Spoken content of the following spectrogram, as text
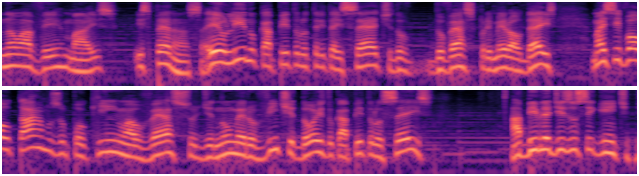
não haver mais esperança. Eu li no capítulo 37, do, do verso 1 ao 10, mas se voltarmos um pouquinho ao verso de número 22 do capítulo 6, a Bíblia diz o seguinte:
